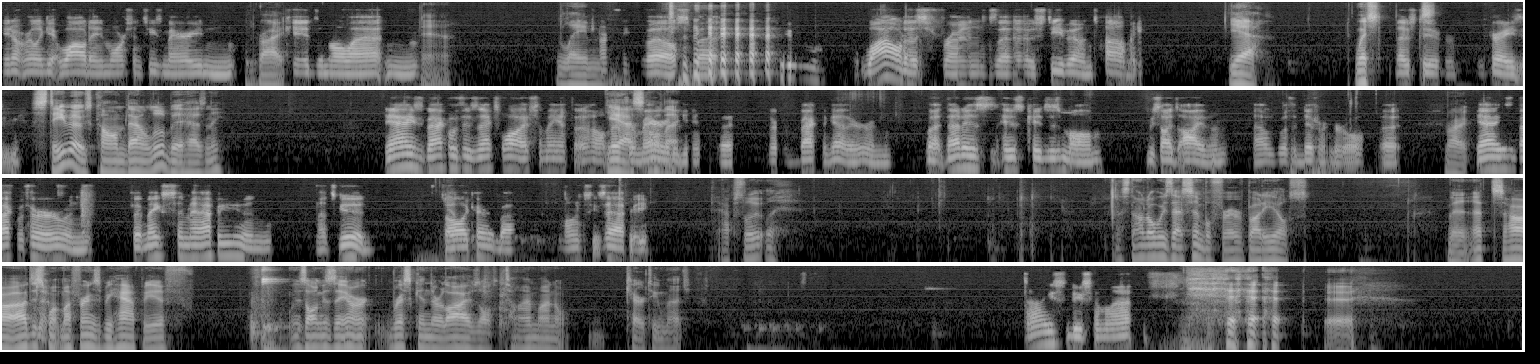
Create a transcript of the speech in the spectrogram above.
He don't really get wild anymore since he's married and right. kids and all that. And Yeah, lame. I don't think who else, but two wildest friends though, Steve and Tommy. yeah, which Those two are crazy. Steve-O's calmed down a little bit, hasn't he? Yeah, he's back with his ex-wife Samantha. I don't know Yeah, they're married that. again, but they're back together. And but that is his kids' mom. Besides Ivan, that was with a different girl. But Right. yeah, he's back with her, and if it makes him happy, then that's good. That's all I care about. As long as he's happy. Absolutely. It's not always that simple for everybody else. But that's how I just want my friends to be happy if as long as they aren't risking their lives all the time, I don't care too much. I used to do some of that.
